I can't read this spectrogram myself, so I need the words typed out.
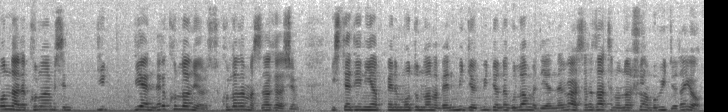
Onlar da kullanabilirsin di- diyenleri kullanıyoruz. Kullanamazsın arkadaşım. İstediğini yap benim modumla ama benim video videonda kullanma diyenler varsa da zaten onlar şu an bu videoda yok.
